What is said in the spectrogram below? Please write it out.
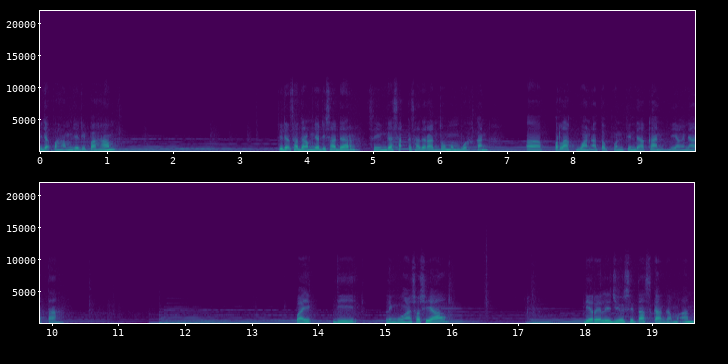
tidak paham menjadi paham tidak sadar menjadi sadar sehingga kesadaran itu membuahkan uh, perlakuan ataupun tindakan yang nyata. Baik di lingkungan sosial di religiusitas keagamaan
